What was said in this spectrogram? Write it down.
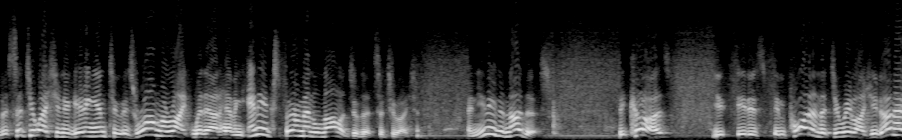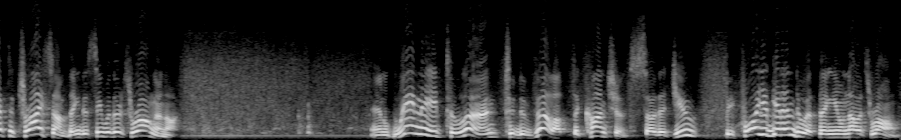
the situation you're getting into is wrong or right without having any experimental knowledge of that situation. And you need to know this because you, it is important that you realize you don't have to try something to see whether it's wrong or not. And we need to learn to develop the conscience so that you, before you get into a thing, you'll know it's wrong.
